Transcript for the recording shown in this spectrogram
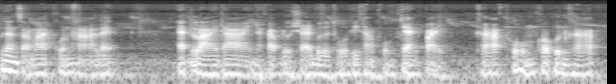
พื่อนๆสามารถค้นหาและแอดไลน์ได้นะครับ โดยใช้เบอร์โทรที่ทางผมแจ้งไปครับ ผมขอบคุณครับ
